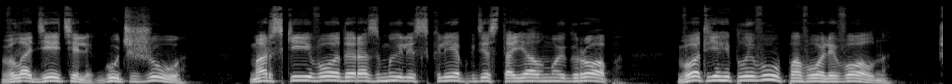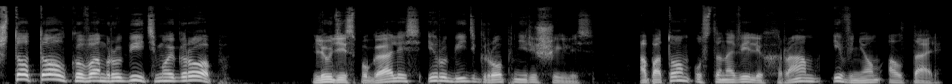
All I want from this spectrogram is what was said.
владетель Гучжу. Морские воды размыли склеп, где стоял мой гроб. Вот я и плыву по воле волн. Что толку вам рубить мой гроб?» Люди испугались и рубить гроб не решились. А потом установили храм и в нем алтарь.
